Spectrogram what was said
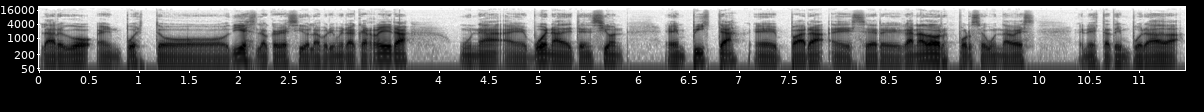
largó en puesto 10, lo que había sido la primera carrera, una eh, buena detención en pista eh, para ser ganador por segunda vez en esta temporada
